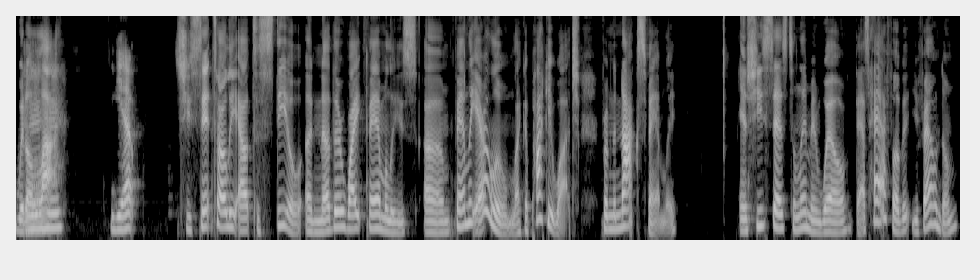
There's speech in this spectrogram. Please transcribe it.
with a lie. Yep. she sent Tarly out to steal another white family's um, family heirloom, like a pocket watch from the Knox family. And she says to Lemon, Well, that's half of it. You found them.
